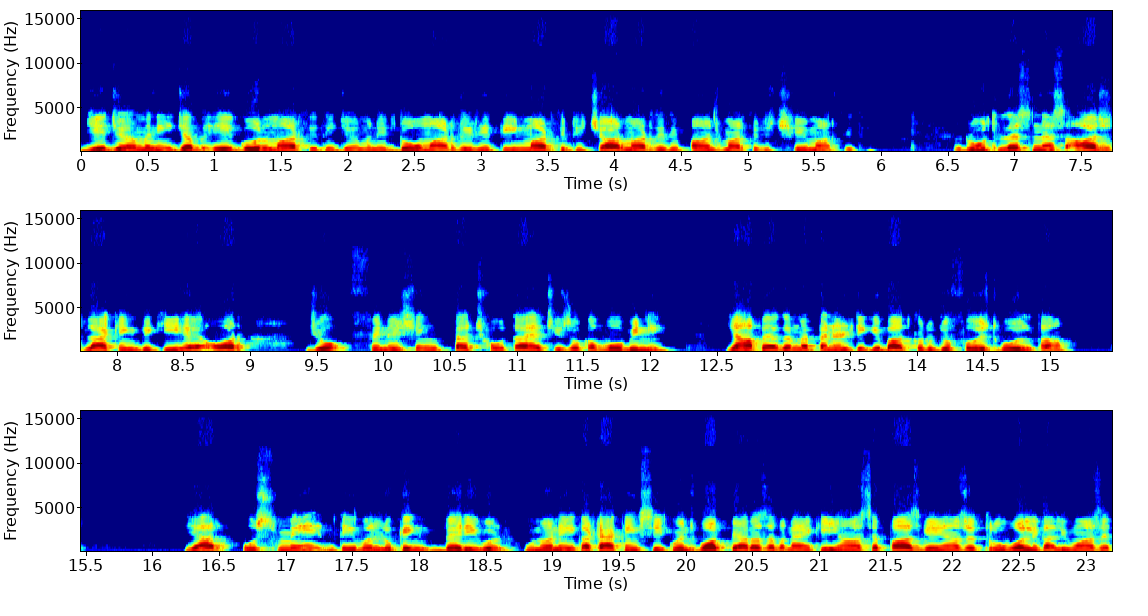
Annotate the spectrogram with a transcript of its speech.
ये जर्मनी जब एक गोल मारती थी, जर्मनी दो मारती थी, तीन मारती थी, चार मारती थी, पाँच मारती थी, छह मारती थी। रूथलेसनेस आज लैकिंग दिखी है और जो फिनिशिंग टच होता है चीज़ों का वो भी नहीं। यहाँ पे अगर मैं पेनल्टी की बात करूँ, जो फ़र्स्ट गोल था, यार उसमें they were looking very good उन्होंने एक अटैकिंग सीक्वेंस बहुत प्यारा सा बनाया कि यहाँ से पास गए, यहाँ से थ्रू बॉल निकाली, वहाँ से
